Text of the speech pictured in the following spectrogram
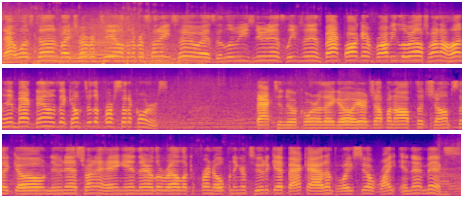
That was done by Trevor Teal, the number 72, as Luis Nunez leaves in his back pocket. Robbie Laurel trying to hunt him back down as they come through the first set of corners. Backed into a corner they go here, jumping off the jumps they go. Nunez trying to hang in there. Laurel looking for an opening or two to get back at him. Palacio right in that mix.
